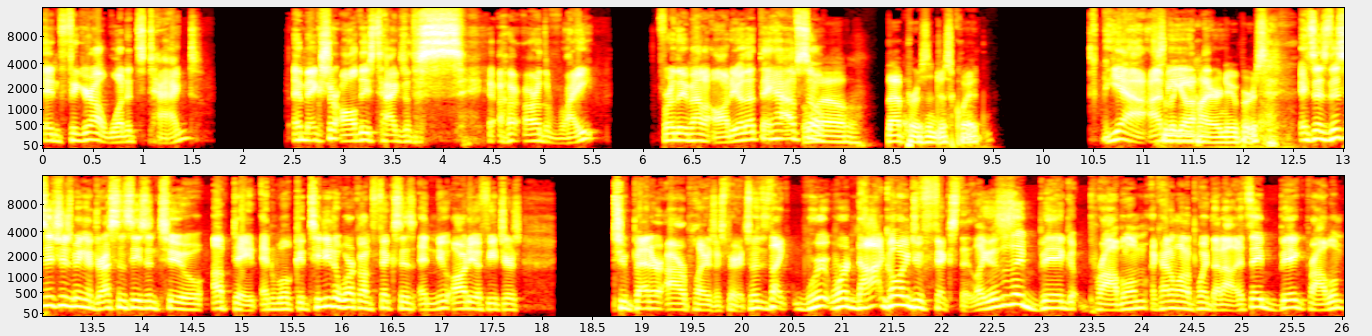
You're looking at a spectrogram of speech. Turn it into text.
and figure out what it's tagged and make sure all these tags are the, are, are the right for the amount of audio that they have. So, well, that person just quit, yeah, I so mean, they got to hire a new person. It says this issue is being addressed in season two update and we'll continue to work on fixes and new audio features to better our players' experience. So it's like we're we're not going to fix it. Like this is a big problem. I kind of want to point that out. It's a big problem.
